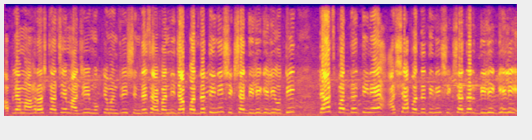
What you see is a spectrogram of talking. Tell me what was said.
आपल्या महाराष्ट्राचे माजी मुख्यमंत्री शिंदे साहेबांनी ज्या पद्धतीने शिक्षा दिली गेली होती त्याच पद्धतीने अशा पद्धतीने शिक्षा जर दिली गेली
